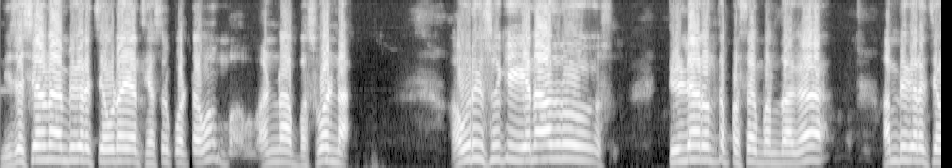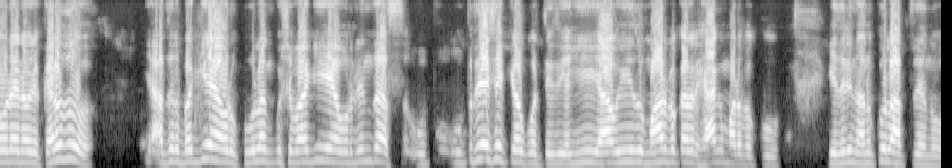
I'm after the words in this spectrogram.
ನಿಜ ಶರಣ ಅಂಬಿಗರ ಚೌಡಯ್ಯ ಅಂತ ಹೆಸರು ಕೊಟ್ಟವ ಅಣ್ಣ ಬಸವಣ್ಣ. ಅವ್ರಿಗೆ ಸುಖಿ ಏನಾದರೂ ತಿಳಿಯಾರಂತ ಪ್ರಸಂಗ ಬಂದಾಗ ಅಂಬಿಗರ ಚೌಡಯ್ಯನವ್ರಿಗೆ ಕರೆದು ಅದ್ರ ಬಗ್ಗೆ ಅವರು ಕೂಲಂಕುಷವಾಗಿ ಅವ್ರನಿಂದ ಉಪದೇಶ ಕೇಳ್ಕೊತಿದ್ವಿ. ಈ ಯಾವ, ಇದು ಮಾಡ್ಬೇಕಾದ್ರೆ ಹ್ಯಾಂಗ ಮಾಡ್ಬೇಕು? ಇದರಿಂದ ಅನುಕೂಲ ಆಗ್ತದೇನು?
